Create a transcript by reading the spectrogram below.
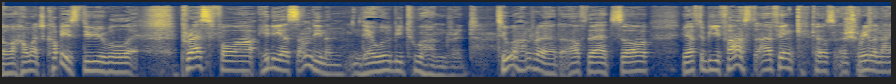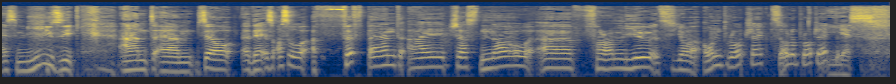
So, how much copies do you will press for Hideous Sun Demon? There will be 200. 200 of that. So you have to be fast, I think, because it's really nice music. And um, so there is also a fifth band I just know uh, from you. It's your own project, solo project? Yes.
